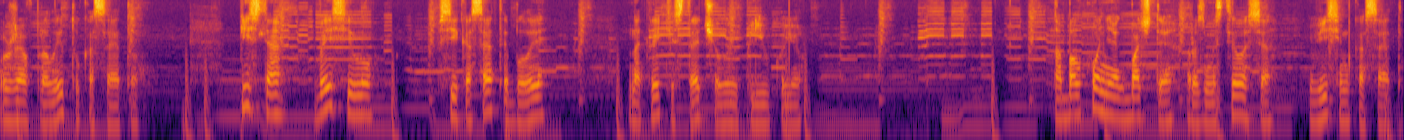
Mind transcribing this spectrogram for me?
уже в прилиту касету. Після висіву всі касети були накриті стречовою плівкою. На балконі, як бачите, розмістилося 8 касет.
